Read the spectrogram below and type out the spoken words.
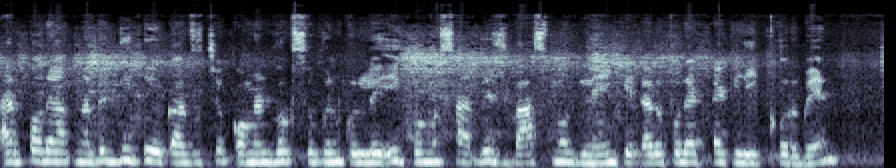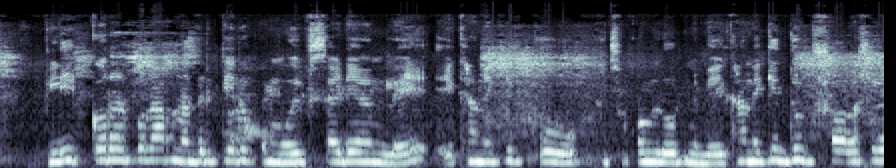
তারপরে আপনাদের দ্বিতীয় কাজ হচ্ছে কমেন্ট বক্স ওপেন করলে এই কোনো সার্ভিস বাস মোড নেই এটার উপর একটা ক্লিক করবেন। ক্লিক করার পর আপনাদেরকে এরকম ওয়েবসাইটে আনলে এখানে কিন্তু কিছুক্ষণ লোড নেবে। এখানে কিন্তু সরাসরি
